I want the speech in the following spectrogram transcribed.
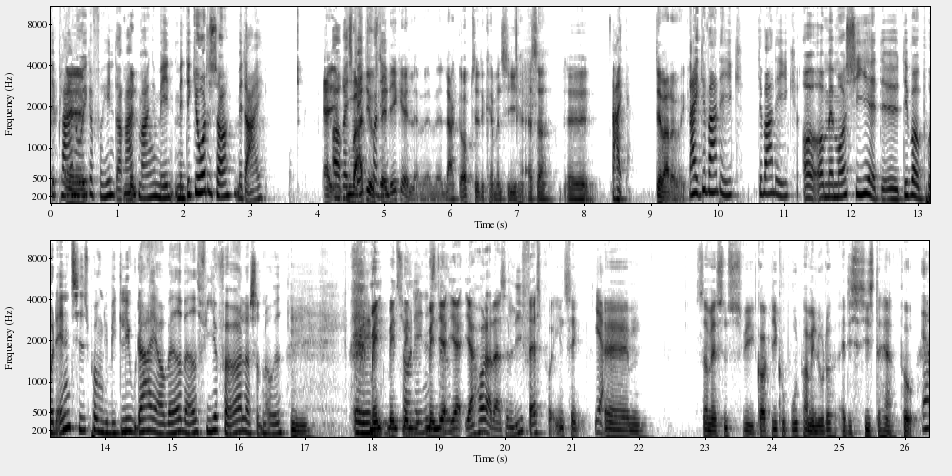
Det plejer nu Øh, ikke at forhindre ret men- mange mænd, men det gjorde det så med dig. Ja, og nu var respekt det jo slet det. ikke la- la- lagt op til det, kan man sige. Altså, øh, Nej, det var der jo ikke. nej, det var det ikke. det var det ikke. Og, og man må også sige, at øh, det var på et andet tidspunkt i mit liv, der har jeg jo været, været 44 eller sådan noget. Mm. Øh, Men, men, men, men jeg, jeg, jeg holder dig altså lige fast på en ting, Ja. øhm, som jeg synes, vi godt lige kunne bruge et par minutter af de sidste her på. Ja.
